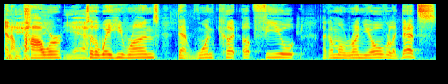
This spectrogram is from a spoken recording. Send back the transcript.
and a Yeah. power Yeah. to the way he runs. That one cut upfield, like I'm gonna run you over. Like that's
